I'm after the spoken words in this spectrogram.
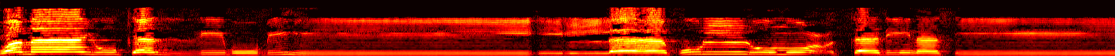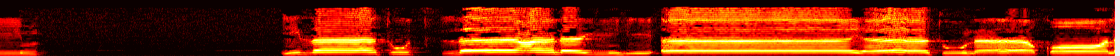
وما يكذب به إلا كل معتد نسيم إذا تتلى عليه آياتنا قال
